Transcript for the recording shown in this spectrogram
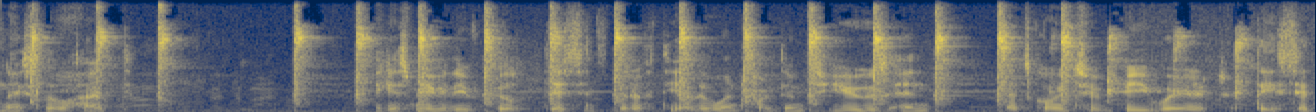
nice little hut. I guess maybe they've built this instead of the other one for them to use and that's going to be where they sit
